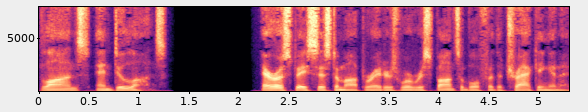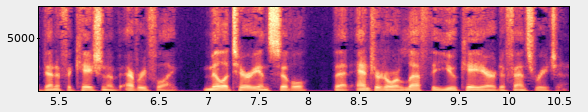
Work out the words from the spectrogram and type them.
Glons, and Doullens. Aerospace system operators were responsible for the tracking and identification of every flight, military and civil, that entered or left the UK air defense region.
